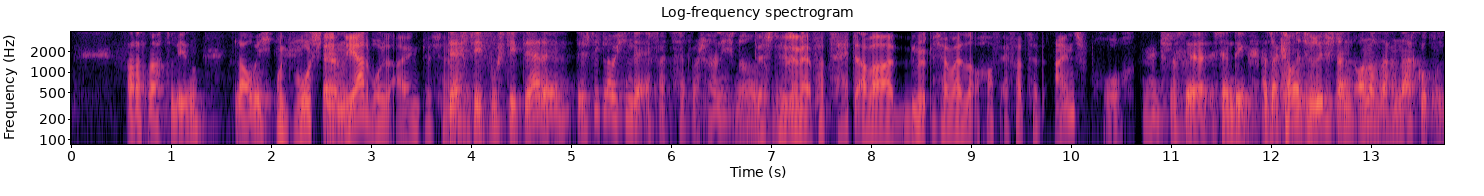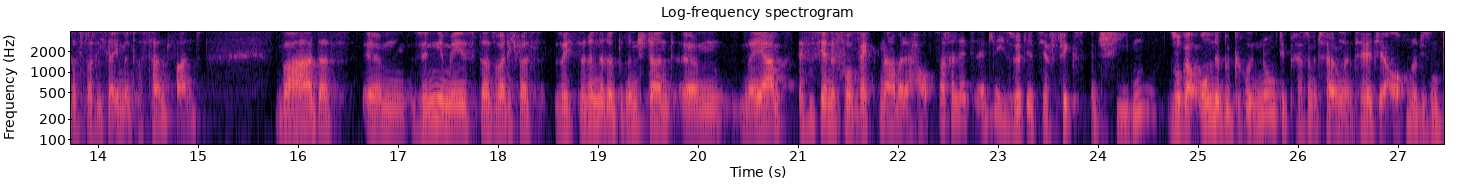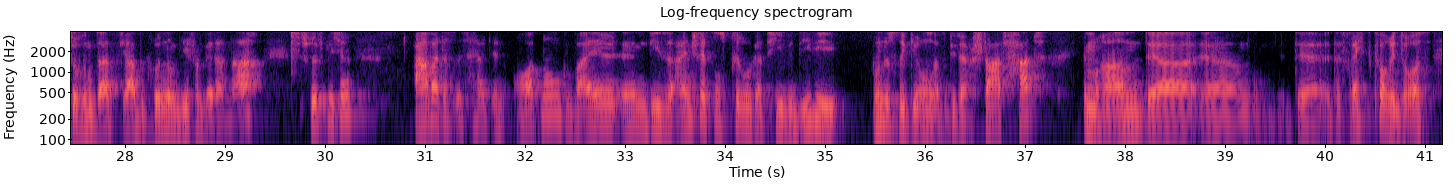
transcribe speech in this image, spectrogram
war das nachzulesen, glaube ich. Und wo steht ähm, der wohl eigentlich? Henrik? Der steht, wo steht der denn? Der steht, glaube ich, in der FAZ wahrscheinlich, ne? Der steht in der FAZ, aber möglicherweise auch auf FAZ-Einspruch. Mensch, das ist ja ein Ding. Also da kann man theoretisch dann auch noch Sachen nachgucken. Und das, was ich da eben interessant fand, war, dass ähm, sinngemäß, da soweit ich was, soweit ich es erinnere, drin stand, ähm, naja, es ist ja eine Vorwegnahme der Hauptsache letztendlich. Es wird jetzt ja fix entschieden, sogar ohne Begründung. Die Pressemitteilung enthält ja auch nur diesen dürren Satz, ja, Begründung liefern wir dann nach, schriftliche. Aber das ist halt in Ordnung, weil ähm, diese Einschätzungsprärogative, die die Bundesregierung, also die der Staat hat, im Rahmen der, äh, der, des Rechtskorridors,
